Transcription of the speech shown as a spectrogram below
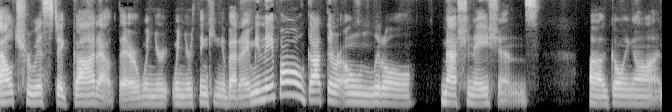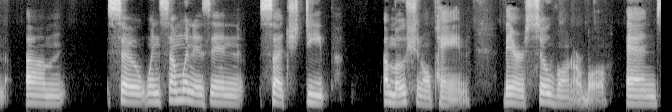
altruistic god out there when you're when you're thinking about it. I mean, they've all got their own little machinations uh, going on. Um, so when someone is in such deep emotional pain, they are so vulnerable and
